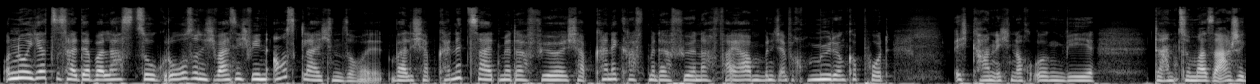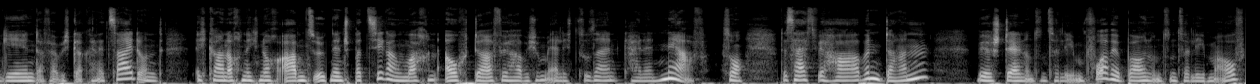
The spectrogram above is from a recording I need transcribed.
Und nur jetzt ist halt der Ballast so groß und ich weiß nicht, wie ihn ausgleichen soll, weil ich habe keine Zeit mehr dafür, ich habe keine Kraft mehr dafür. Nach Feierabend bin ich einfach müde und kaputt. Ich kann nicht noch irgendwie dann zur Massage gehen, dafür habe ich gar keine Zeit und ich kann auch nicht noch abends irgendeinen Spaziergang machen, auch dafür habe ich, um ehrlich zu sein, keinen Nerv. So, das heißt, wir haben dann, wir stellen uns unser Leben vor, wir bauen uns unser Leben auf,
